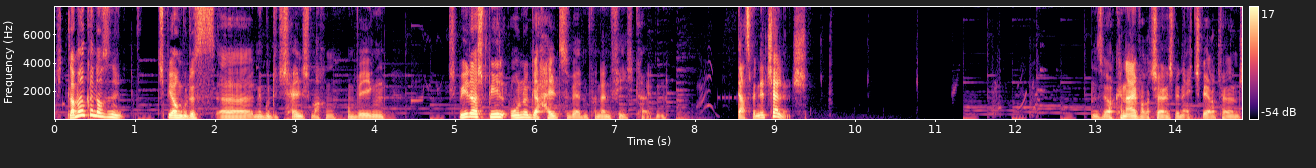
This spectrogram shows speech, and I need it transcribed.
Ich glaube, man könnte aus dem Spiel auch ein gutes, äh, eine gute Challenge machen. Von wegen, spiel das Spiel, ohne geheilt zu werden von deinen Fähigkeiten. Das wäre eine Challenge. Das wäre auch keine einfache Challenge, wäre eine echt schwere Challenge.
